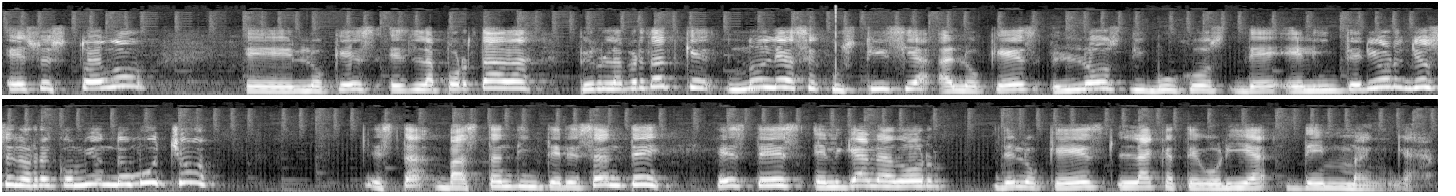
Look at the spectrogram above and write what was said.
Eso es todo. Eh, lo que es, es, la portada, pero la verdad que no le hace justicia a lo que es los dibujos del interior. Yo se los recomiendo mucho. Está bastante interesante. Este es el ganador de lo que es la categoría de manga.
